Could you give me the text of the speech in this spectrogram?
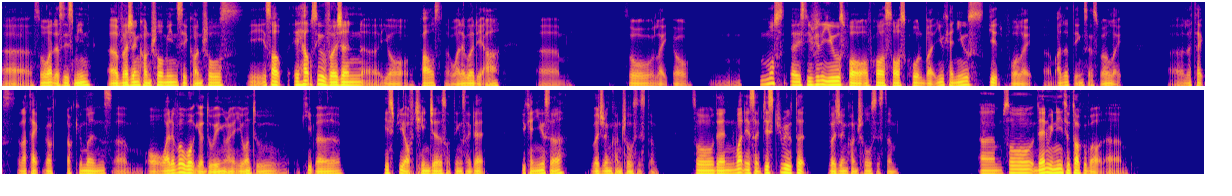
Uh, so what does this mean? Uh, version control means it controls it's all, it helps you version uh, your files uh, whatever they are um, so like your mm, most uh, it's usually used for of course source code but you can use git for like um, other things as well like uh, latex latex doc documents um, or whatever work you're doing right you want to keep a history of changes or things like that you can use a version control system so then what is a distributed version control system um, so then we need to talk about um,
